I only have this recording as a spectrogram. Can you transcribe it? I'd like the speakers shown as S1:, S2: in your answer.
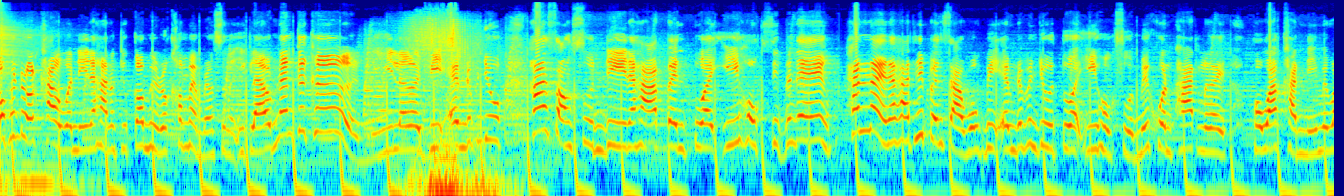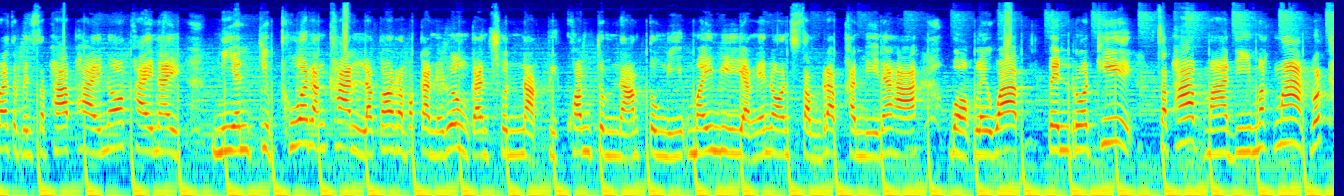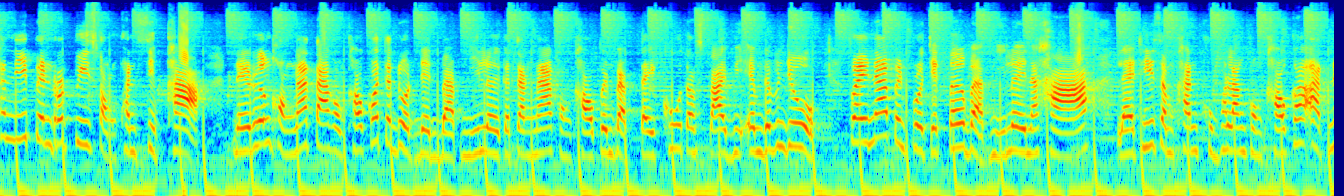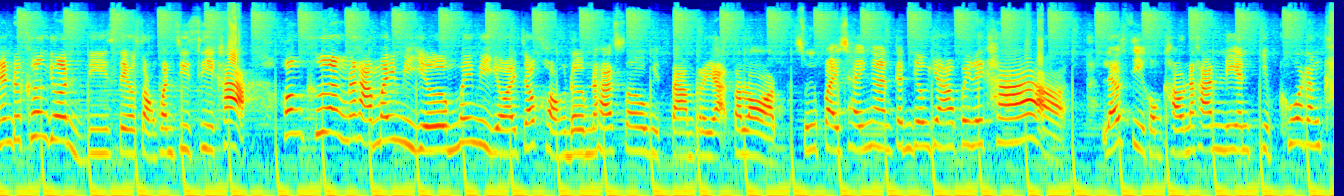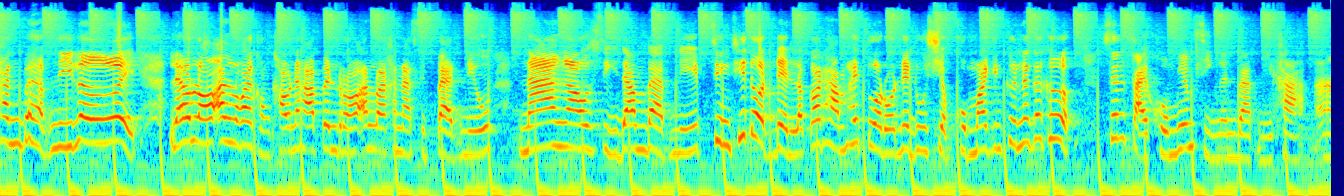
S1: Open Road ค่ะวันนี้นะคะน้องกิ๊บก็มีรถเข้าใหม่มานำเสนออีกแล้ว นั่นก็คือ นี่เลย BMW 520D นะคะ เป็นตัว E60 นั่นเอง ท่านไหนนะคะที่เป็นสาวก BMW ตัว E60 ไม่ควรพลาดเลย เพราะว่าคันนี้ไม่ว่าจะเป็นสภาพภายนอกภายในเนียนกิบทั่วทั้งคัน แล้วก็รับประกันในเรื่องของการชนหนักพลิกคว่ำจมน้ำตรงนี้ไม่มีอย่างแน่นอนสำหรับคันนี้นะคะ บอกเลยว่าเป็นรถที่สภาพมาดีมาก ๆ รถคันนี้เป็นรถปี 2010 ค่ะ ในเรื่องของหน้าตาของเขาก็จะโดดเด่นแบบนี้เลยกระจังหน้าของเขาเป็นแบบไตคู่ตามสไตล์ BMW ไฟหน้าเป็นโปรเจคเตอร์แบบนี้เลยนะคะ และที่สำคัญขุมพลังของเขาก็อัดแน่นด้วยเครื่องยนต์ดีเซล 2000 ซีซีค่ะ ห้องเครื่องนะคะไม่มีเยิมไม่มีย้อยเจ้าของเดิมนะคะเซอร์วิสตามระยะตลอด ซื้อไปใช้งานกันยาวๆไปเลยค่ะ แล้วสีของเขานะคะ เนียนกิบทั่วทั้งคันแบบนี้เลย แล้วล้ออลลอยของเขานะคะ เป็นล้ออลลอยขนาด 18 นิ้ว หน้าเงาสีดำแบบนี้ สิ่งที่โดดเด่นแล้วก็ทำให้ตัวรถเนี่ยดูเฉียบคมมากยิ่งขึ้นนั่นก็คือ เส้นสายโครเมียมสีเงินแบบนี้ค่ะอ่า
